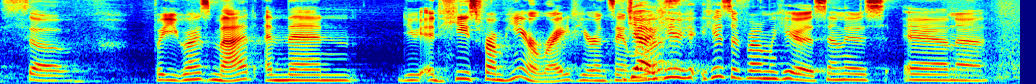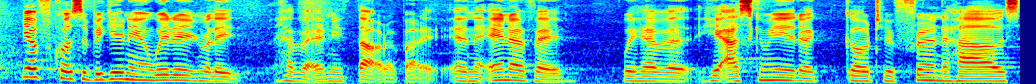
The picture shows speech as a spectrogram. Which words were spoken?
so. But you guys met and then you and he's from here, right? Here in St. Yeah, Louis? he, he's from here, St. Louis, and uh, yeah, of course, the beginning we didn't really have any thought about it. And the end of it, we have a. He asked me to go to a friend's house,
